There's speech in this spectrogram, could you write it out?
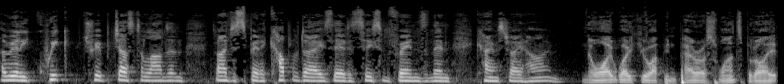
a really quick trip just to London. And I just spent a couple of days there to see some friends, and then came straight home. No, I woke you up in Paris once, but I,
